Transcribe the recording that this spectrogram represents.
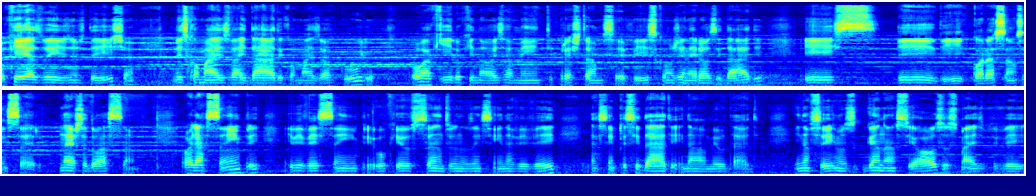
o que às vezes nos deixa, nos com mais vaidade, com mais orgulho, ou aquilo que nós realmente prestamos serviço com generosidade e, e, e coração sincero nesta doação. Olhar sempre e viver sempre o que os santos nos ensinam a viver na simplicidade e na humildade. E não sermos gananciosos, mas viver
